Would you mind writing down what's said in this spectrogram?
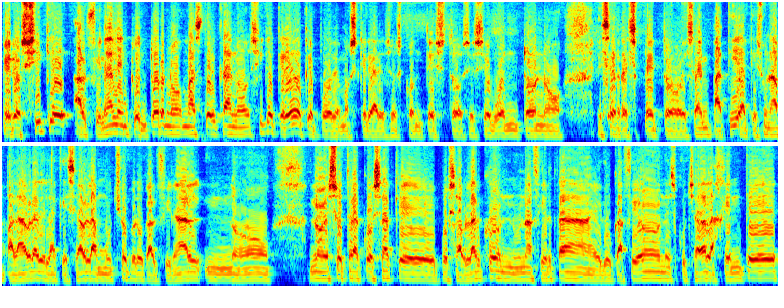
pero sí que al final en tu entorno más cercano, sí que creo que podemos crear esos contextos, ese buen tono, ese respeto, esa empatía, que es una palabra de la que se habla mucho, pero que al final no, no es otra cosa que pues hablar con una cierta educación, escuchar a la gente,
